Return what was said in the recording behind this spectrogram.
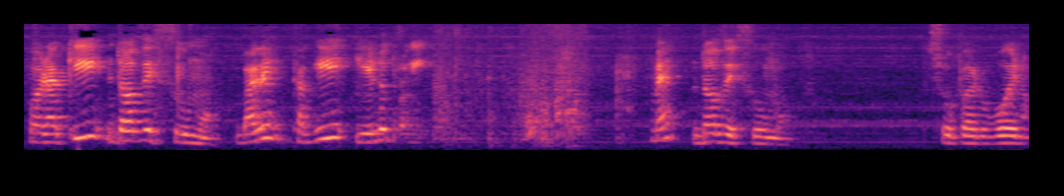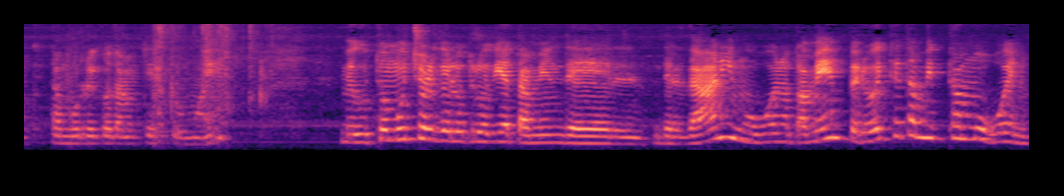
Por aquí dos de zumo, ¿vale? Está aquí y el otro aquí. ¿Ves? Dos de zumo. Súper bueno, que está muy rico también este zumo, ¿eh? Me gustó mucho el del otro día también del, del Dani, muy bueno también, pero este también está muy bueno.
